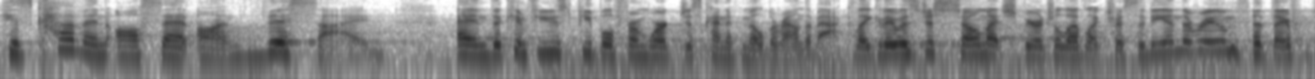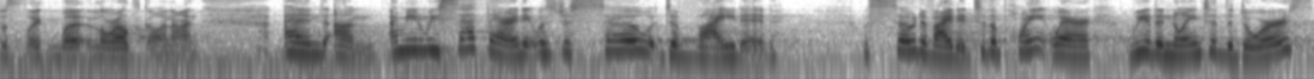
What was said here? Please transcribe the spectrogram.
His coven all sat on this side. And the confused people from work just kind of milled around the back. Like, there was just so much spiritual electricity in the room that they were just like, what in the world's going on? And um, I mean, we sat there and it was just so divided. It was so divided to the point where we had anointed the doors,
